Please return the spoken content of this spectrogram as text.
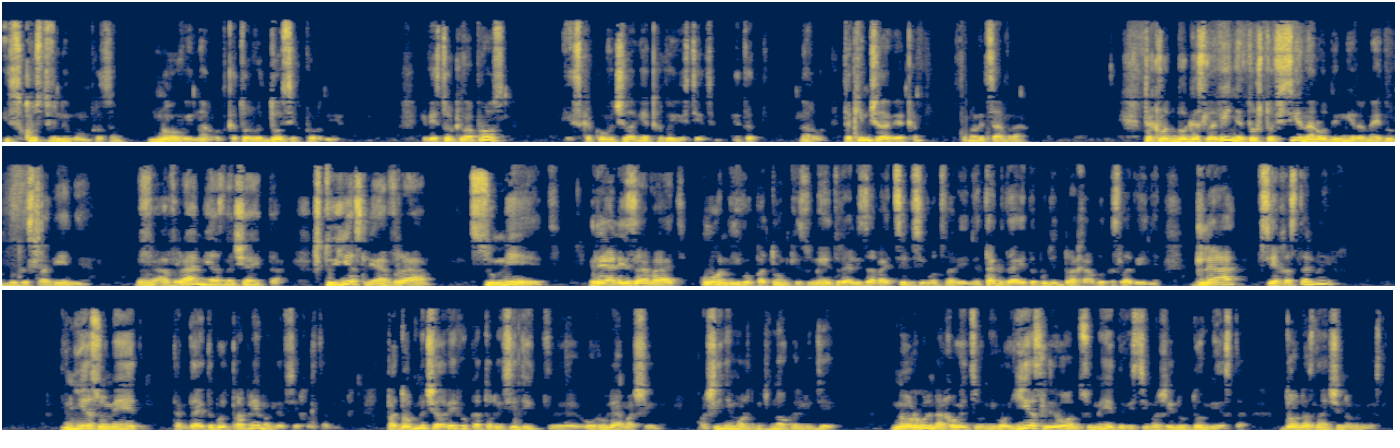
искусственным образом новый народ, которого до сих пор нет. И весь только вопрос, из какого человека вывести этот народ. Таким человеком становится Авраам. Так вот, благословение, то, что все народы мира найдут благословение в Аврааме, означает так, что если Авраам сумеет реализовать, он и его потомки сумеют реализовать цель всего творения, тогда это будет браха, благословение для всех остальных. Не сумеет, тогда это будет проблема для всех остальных. Подобно человеку, который сидит э, у руля машины. В машине может быть много людей, но руль находится у него. Если он сумеет довести машину до места, до назначенного места,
